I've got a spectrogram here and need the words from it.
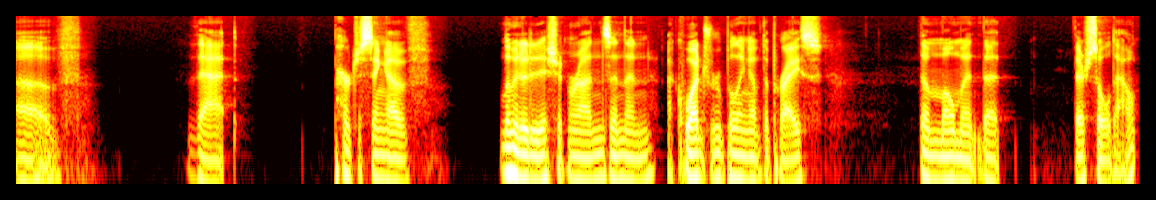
of that purchasing of limited edition runs and then a quadrupling of the price the moment that they're sold out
